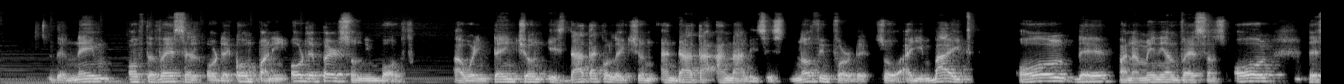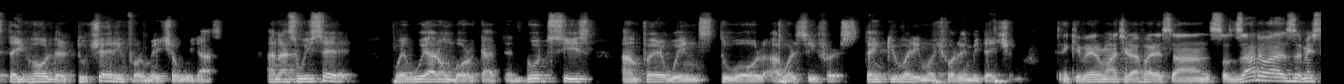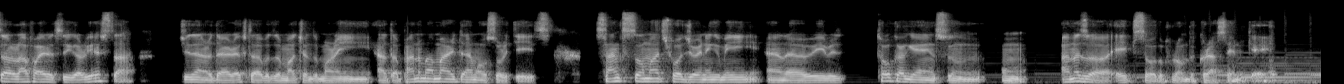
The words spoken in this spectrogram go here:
the name of the vessel or the company or the person involved. Our intention is data collection and data analysis, nothing further. So I invite all the Panamanian vessels, all the stakeholders to share information with us. And as we said, when we are on board, Captain, good seas and fair winds to all our seafarers. Thank you very much for the invitation. Thank you very much, Rafael-san. So that was Mr. Rafael Cigarruista, General Director of the Merchant Marine at the Panama Maritime Authorities. Thanks so much for joining me, and uh, we will talk again soon on another episode from the Class NK.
